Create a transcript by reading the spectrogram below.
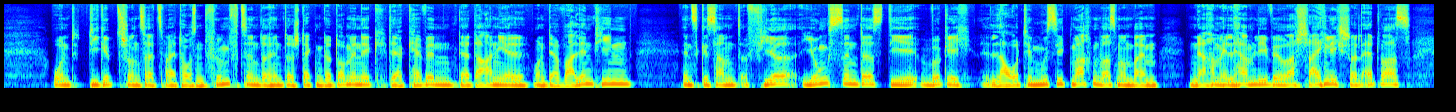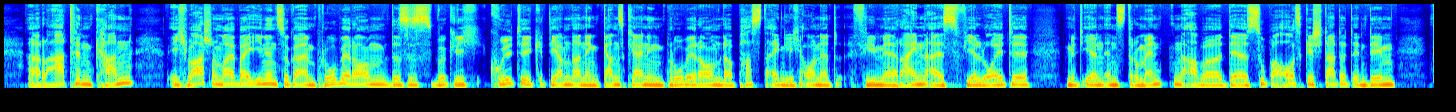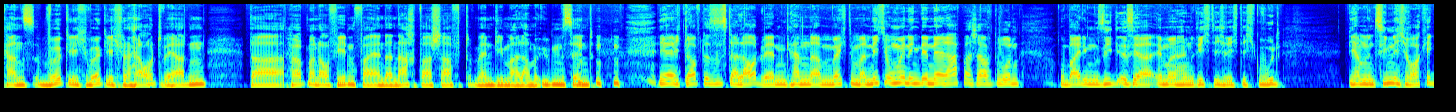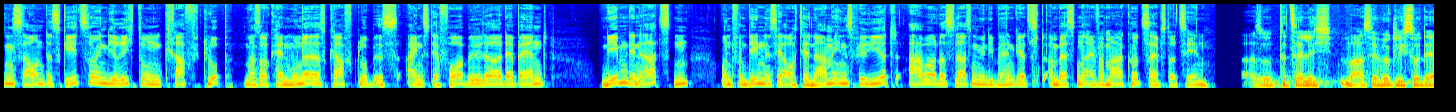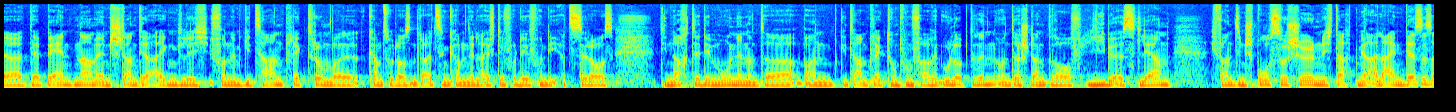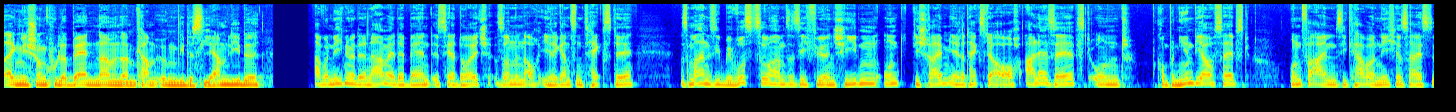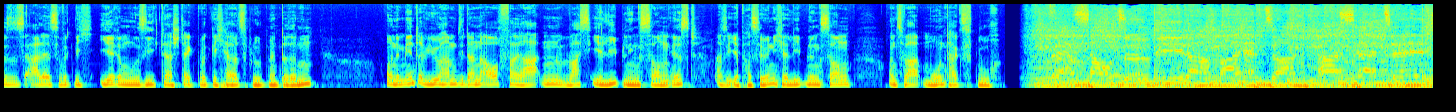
Und die gibt es schon seit 2015. Dahinter stecken der Dominik, der Kevin, der Daniel und der Valentin. Insgesamt vier Jungs sind das, die wirklich laute Musik machen, was man beim Name Lärmliebe wahrscheinlich schon etwas erraten kann. Ich war schon mal bei ihnen sogar im Proberaum. Das ist wirklich kultig. Die haben da einen ganz kleinen Proberaum. Da passt eigentlich auch nicht viel mehr rein als vier Leute mit ihren Instrumenten. Aber der ist super ausgestattet. In dem kann es wirklich, wirklich laut werden. Da hört man auf jeden Fall in der Nachbarschaft, wenn die mal am Üben sind. ja, ich glaube, dass es da laut werden kann. Da möchte man nicht unbedingt in der Nachbarschaft wohnen. Wobei die Musik ist ja immerhin richtig, richtig gut. Die haben einen ziemlich rockigen Sound. Es geht so in die Richtung Kraftklub, was auch kein Wunder ist. Kraftklub ist eins der Vorbilder der Band. Neben den Ärzten. Und von denen ist ja auch der Name inspiriert. Aber das lassen wir die Band jetzt am besten einfach mal kurz selbst erzählen. Also tatsächlich war es ja wirklich so, der, der Bandname entstand ja eigentlich von einem Gitarrenplektrum, weil kam 2013 kam eine Live-DVD von Die Ärzte raus, Die Nacht der Dämonen und da war ein Gitarrenplektrum vom Fahr in Urlaub drin und da stand drauf, Liebe ist Lärm. Ich fand den Spruch so schön ich dachte mir, allein das ist eigentlich schon ein cooler Bandname und dann kam irgendwie das Lärmliebe. Aber nicht nur der Name der Band ist ja deutsch, sondern auch ihre ganzen Texte. Das machen sie bewusst so, haben sie sich für entschieden und die schreiben ihre Texte auch alle selbst und komponieren die auch selbst und vor allem, sie covern nicht. Das heißt, es ist alles wirklich ihre Musik, da steckt wirklich Herzblut mit drin. Und im Interview haben sie dann auch verraten, was ihr Lieblingssong ist, also ihr persönlicher Lieblingssong, und zwar Montagsbuch. Versaute wieder meinen Tag, als hätte ich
